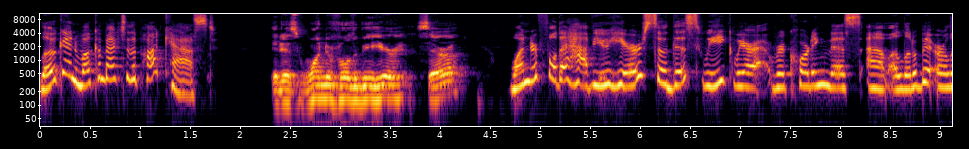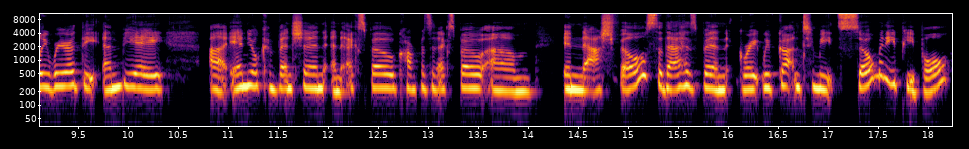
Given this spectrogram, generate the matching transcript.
Logan, welcome back to the podcast. It is wonderful to be here, Sarah. Wonderful to have you here. So, this week we are recording this um, a little bit early. We're at the MBA uh, annual convention and expo, conference and expo um, in Nashville. So, that has been great. We've gotten to meet so many people.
